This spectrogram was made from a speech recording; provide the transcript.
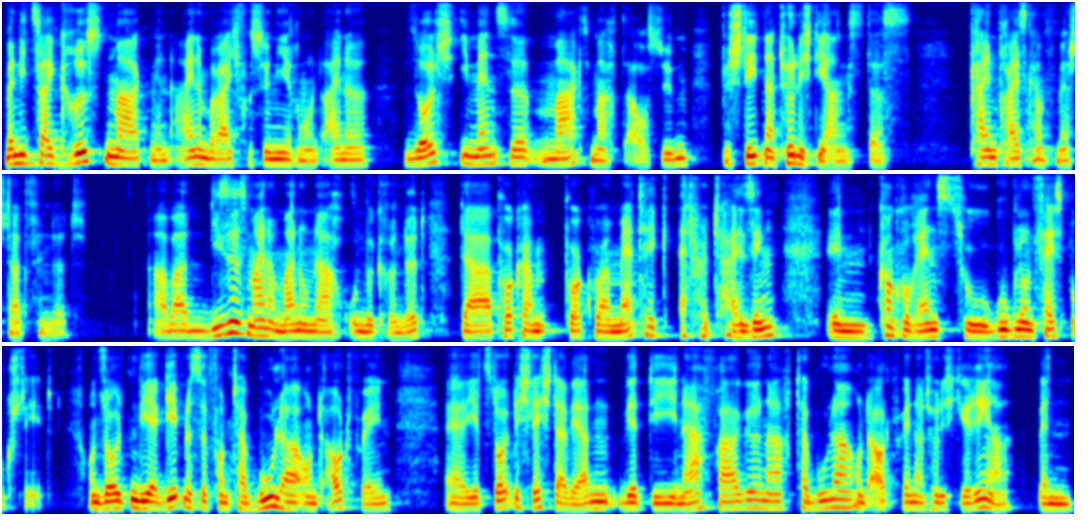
Wenn die zwei größten Marken in einem Bereich fusionieren und eine solch immense Marktmacht ausüben, besteht natürlich die Angst, dass kein Preiskampf mehr stattfindet. Aber diese ist meiner Meinung nach unbegründet, da Program Programmatic Advertising in Konkurrenz zu Google und Facebook steht. Und sollten die Ergebnisse von Tabula und Outbrain äh, jetzt deutlich schlechter werden, wird die Nachfrage nach Tabula und Outbrain natürlich geringer, wenn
